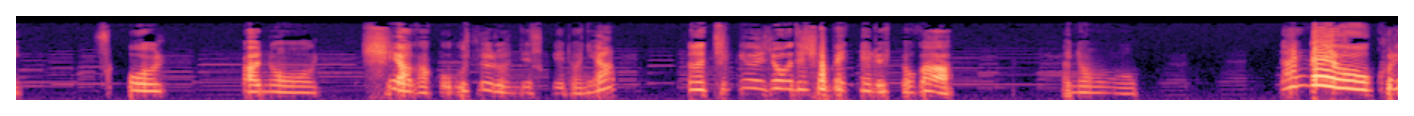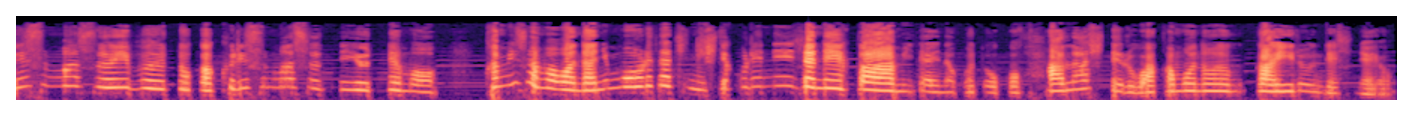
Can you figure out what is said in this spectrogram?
に、こう、あの、視野がこう映るんですけどにゃ。その地球上で喋ってる人が、あの、なんだよ、クリスマスイブとかクリスマスって言っても、神様は何も俺たちにしてくれねえじゃねえか、みたいなことをこう話してる若者がいるんですねよ。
